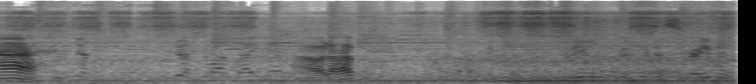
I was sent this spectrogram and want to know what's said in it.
อ่า just, just one bait, yeah. เอาแล้วครับ Real, just screaming.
